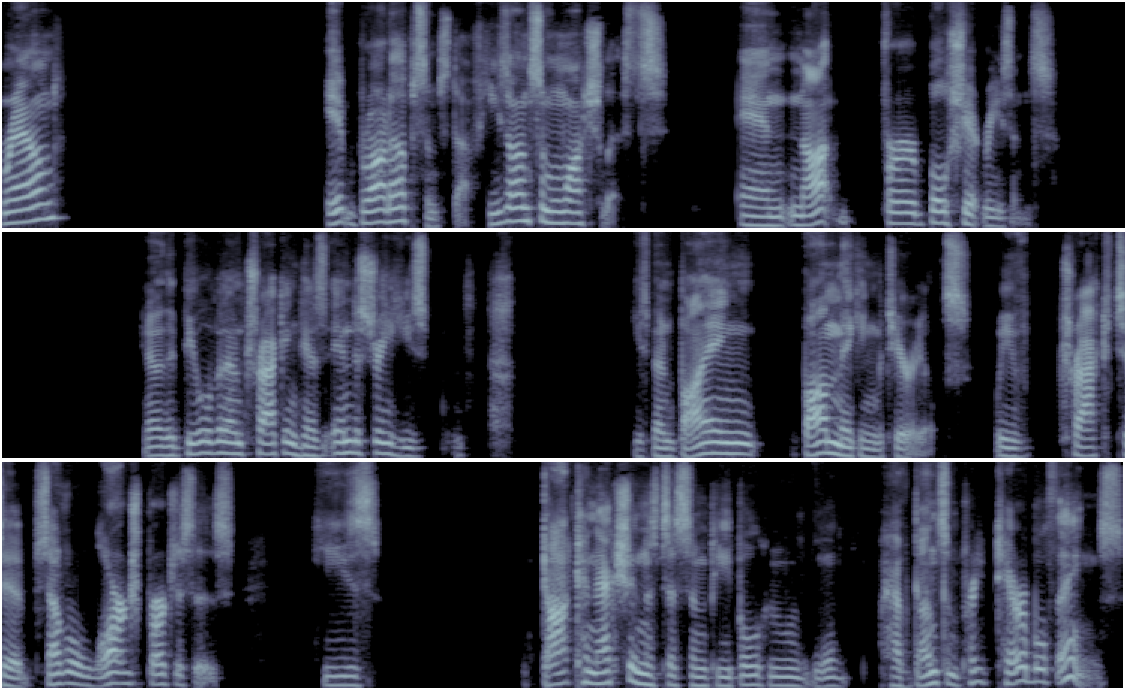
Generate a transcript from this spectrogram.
around, it brought up some stuff. He's on some watch lists and not for bullshit reasons. You know, the people have been tracking his industry. He's he's been buying bomb making materials. We've tracked to several large purchases. He's got connections to some people who have done some pretty terrible things.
